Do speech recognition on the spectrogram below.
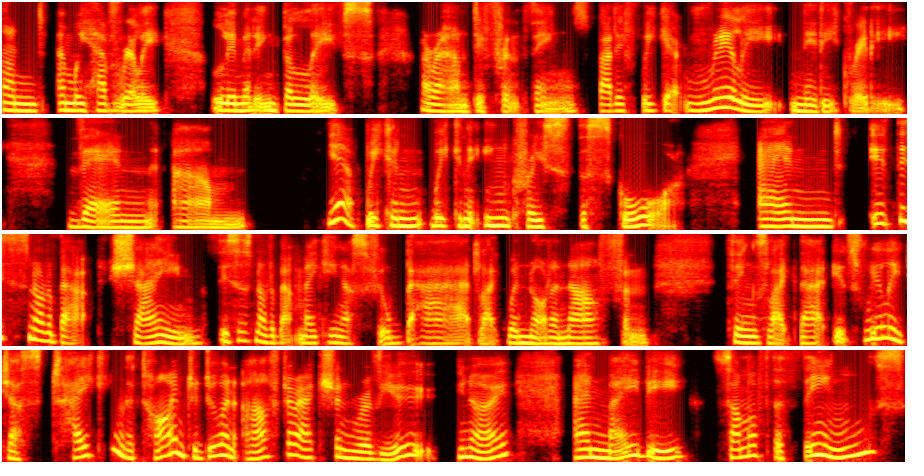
and and we have really limiting beliefs around different things. But if we get really nitty gritty then um, yeah we can we can increase the score and it, this is not about shame this is not about making us feel bad like we're not enough and things like that it's really just taking the time to do an after action review you know and maybe some of the things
